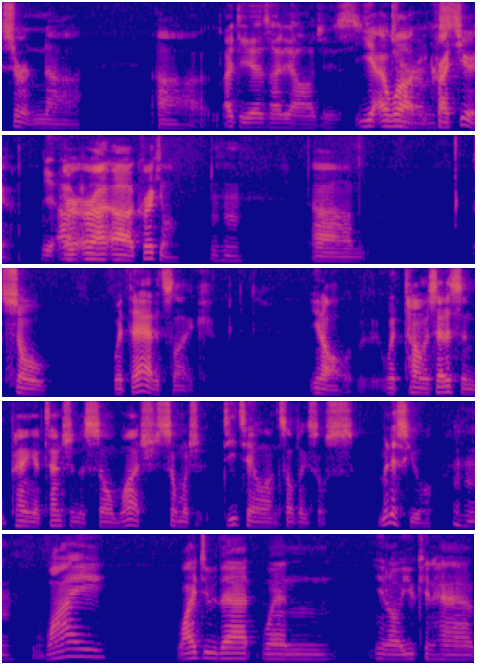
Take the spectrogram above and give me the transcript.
certain uh, uh, Ideas, ideologies. yeah well terms. criteria Yeah. or, or uh, uh, curriculum hmm Um, so with that, it's like, you know, with Thomas Edison paying attention to so much, so much detail on something so s- minuscule, hmm why, why do that when you know you can have,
